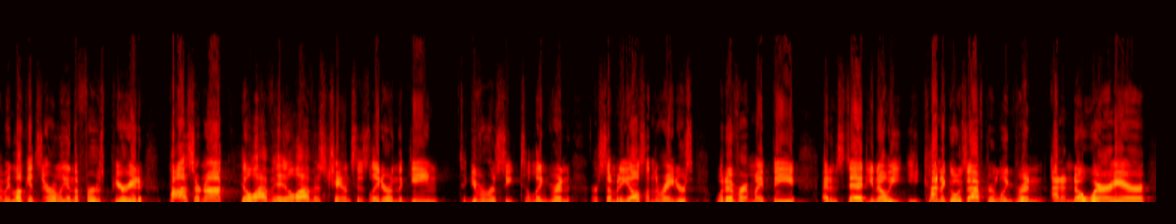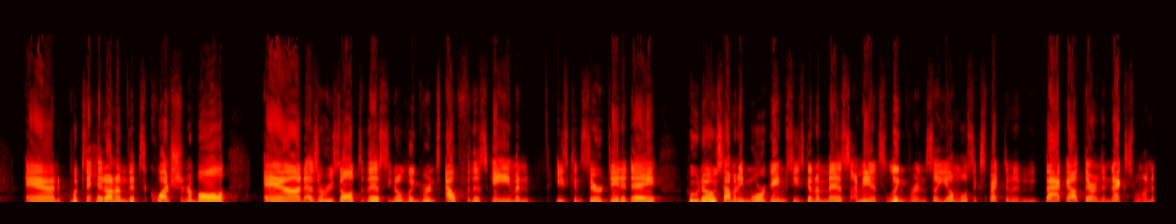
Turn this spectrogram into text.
I mean, look, it's early in the first period. Pastrnak, he'll have he'll have his chances later in the game to give a receipt to Lindgren or somebody else on the Rangers, whatever it might be. And instead, you know, he, he kind of goes after Lindgren out of nowhere here and puts a hit on him that's questionable. And as a result of this, you know, Lindgren's out for this game and he's considered day to day. Who knows how many more games he's going to miss? I mean, it's Lindgren, so you almost expect him to be back out there in the next one.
